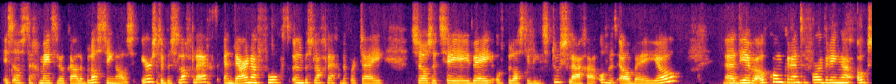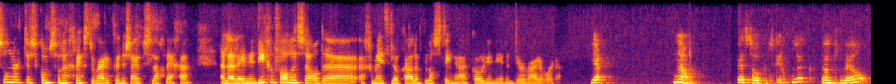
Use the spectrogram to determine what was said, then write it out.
is als de gemeente lokale belastingen als eerste beslag legt en daarna volgt een beslagleggende partij, zoals het CEB of Belastingdienst Toeslagen of het LBO. Uh, die hebben ook concurrentenvorderingen. Ook zonder tussenkomst van een gerechtsdeurwaarder kunnen zij beslag leggen. En alleen in die gevallen zal de gemeente lokale belastingen coördinerend deurwaarder worden. Ja, nou, best overzichtelijk. Dankjewel.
